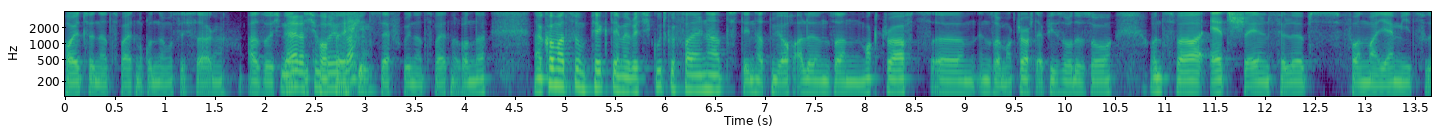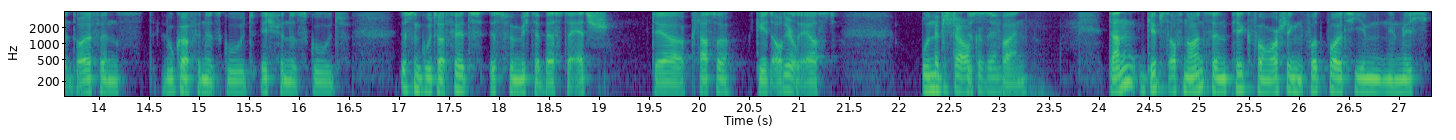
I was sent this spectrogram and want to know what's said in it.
heute in der zweiten Runde, muss ich sagen. Also ich, werd, ja, ich hoffe, er geht sehr früh in der zweiten Runde. Dann kommen wir zu einem Pick, der mir richtig gut gefallen hat. Den hatten wir auch alle in unseren Mockdrafts, äh, in unserer Mockdraft-Episode so. Und zwar Edge Jalen Phillips von Miami zu den Dolphins. Luca findet es gut, ich finde es gut. Ist ein guter Fit, ist für mich der beste Edge der Klasse, geht auch jo. zuerst. Und ist gesehen. fein. Dann gibt es auf 19 einen Pick vom Washington Football Team, nämlich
